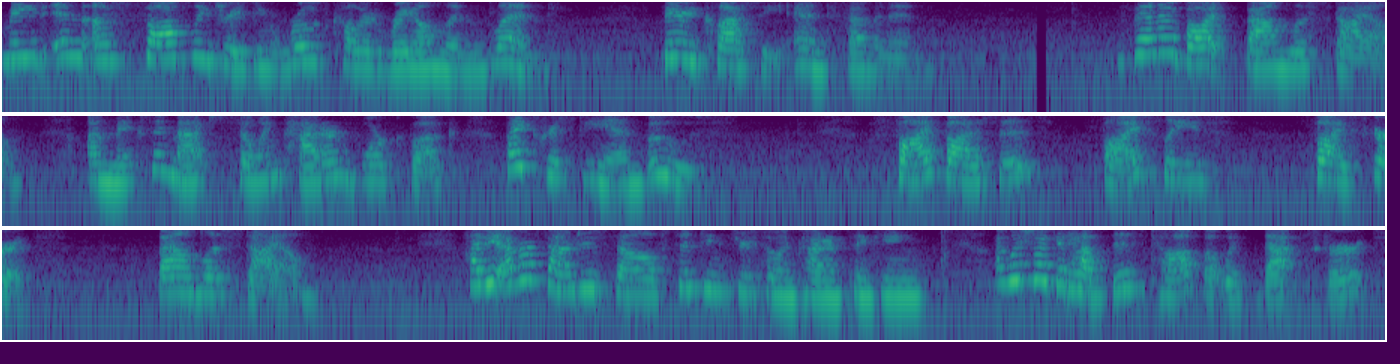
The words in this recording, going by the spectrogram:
made in a softly draping rose-colored rayon linen blend. Very classy and feminine. Then I bought Boundless Style, a mix and match sewing pattern workbook by Kristiann Boos. Five bodices, five sleeves, five skirts. Boundless style. Have you ever found yourself sifting through sewing patterns thinking, I wish I could have this top but with that skirt?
